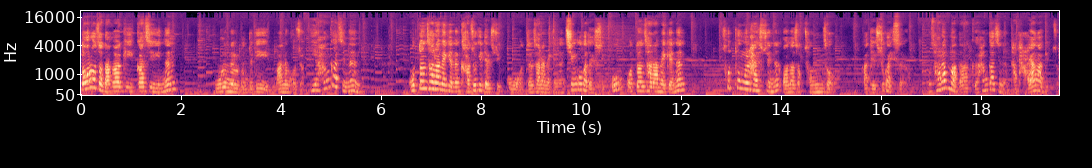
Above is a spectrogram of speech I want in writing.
떨어져 나가기까지는 모르는 분들이 많은 거죠. 이 한 가지는 어떤 사람에게는 가족이 될 수 있고, 어떤 사람에게는 친구가 될 수 있고, 어떤 사람에게는 소통을 할 수 있는 언어적 정서가 될 수가 있어요. 뭐 사람마다 그 한 가지는 다 다양하겠죠.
